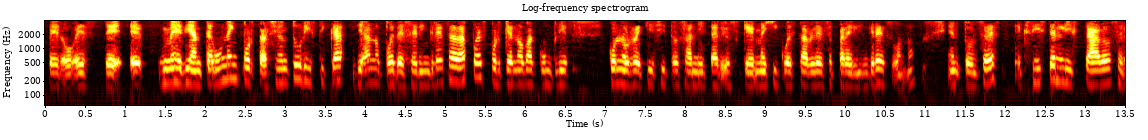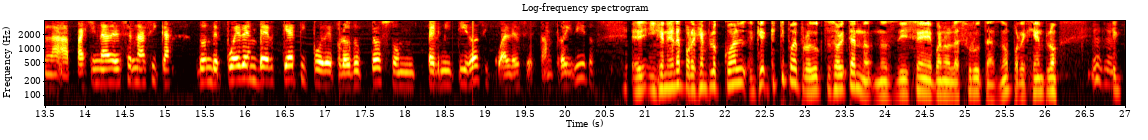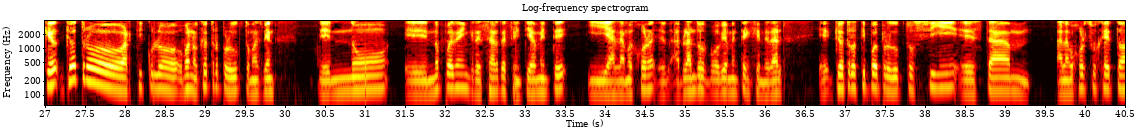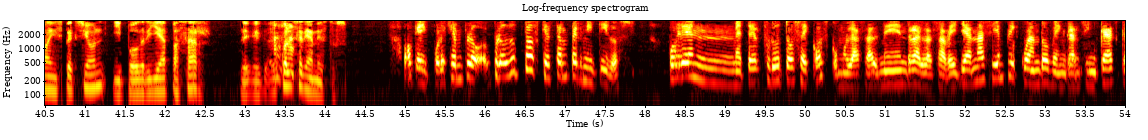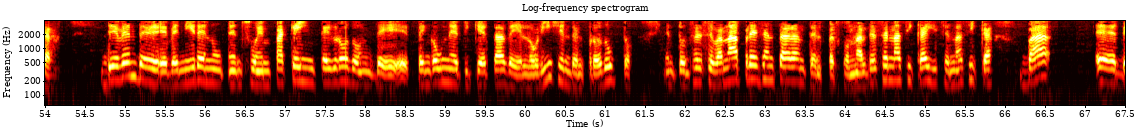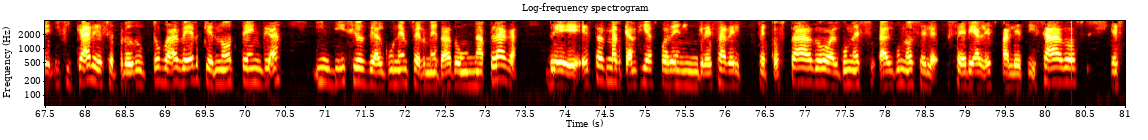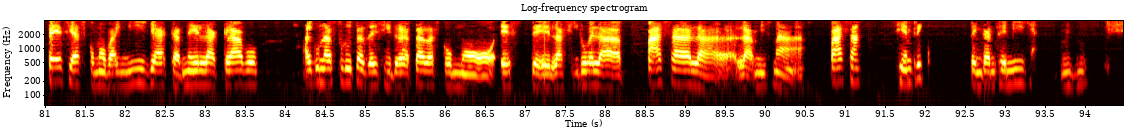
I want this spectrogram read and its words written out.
pero este eh, mediante una importación turística ya no puede ser ingresada, pues porque no va a cumplir con los requisitos sanitarios que México establece para el ingreso, ¿no? Entonces, existen listados en la página de Senásica donde pueden ver qué tipo de productos son permitidos y cuáles están prohibidos. Eh, ingeniera, por ejemplo, ¿cuál, qué, tipo de productos ahorita nos dice, bueno, las frutas, ¿no? Por ejemplo, eh, ¿qué, otro artículo, bueno, qué otro producto más bien eh, no, eh, no puede ingresar definitivamente y a lo mejor, hablando obviamente en general, ¿qué otro tipo de productos sí está mm, a lo mejor sujeto a inspección y podría pasar? ¿Cuáles serían estos? Ok, por ejemplo, productos que están permitidos. Pueden meter frutos secos como las almendras, las avellanas, siempre y cuando vengan sin cáscara. Deben de venir en, en su empaque íntegro donde tenga una etiqueta del origen del producto. Entonces se van a presentar ante el personal de Senacica y Senacica va a eh, verificar ese producto, va a ver que no tenga indicios de alguna enfermedad o una plaga de estas mercancías pueden ingresar el fetostado, algunos, algunos cereales paletizados, especias como vainilla, canela, clavo, algunas frutas deshidratadas como este la ciruela pasa, la, la misma pasa, siempre tengan semilla.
